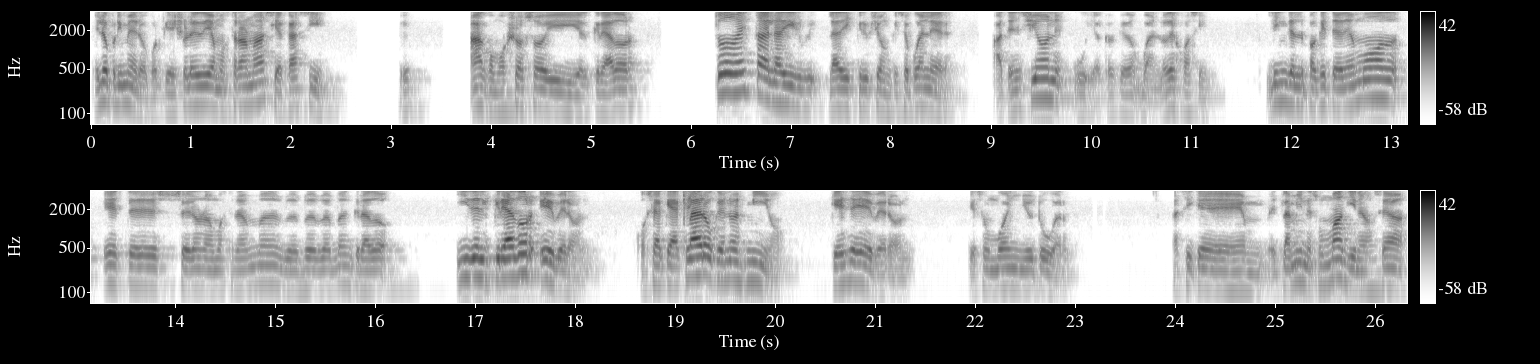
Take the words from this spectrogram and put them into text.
es lo primero, porque yo le doy a mostrar más y acá sí. Ah, como yo soy el creador. Todo esta es la, descripción que se pueden leer. Atención, uy, acá quedó, bueno, lo dejo así. Link del paquete de mod, este será una muestra creador. Y del creador Everon. O sea que aclaro que no es mío, que es de Everon, que es un buen youtuber. Así que mm, también es un máquina, o sea,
